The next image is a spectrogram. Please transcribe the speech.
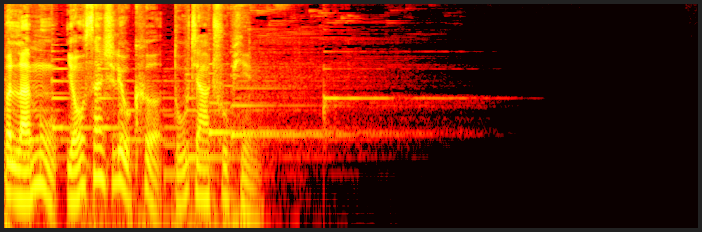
本栏目由三十六氪独家出品。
